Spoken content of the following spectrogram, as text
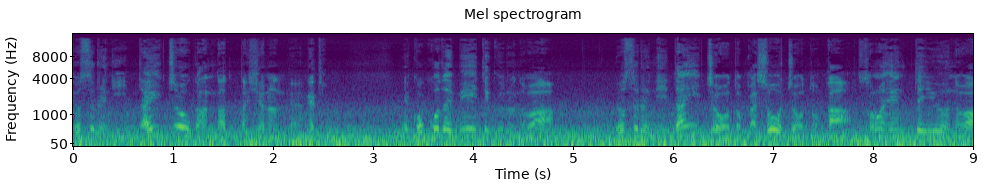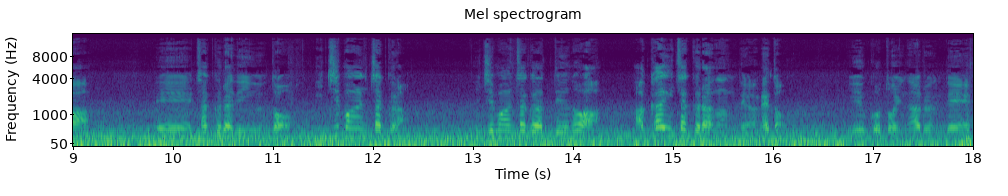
要するに大腸がんだった人なんだよねと。で、ここで見えてくるのは、要するに大腸とか小腸とか、その辺っていうのは、えーチャクラで言うと、一番チャクラ。一番チャクラっていうのは赤いチャクラなんだよね、ということになるんで、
